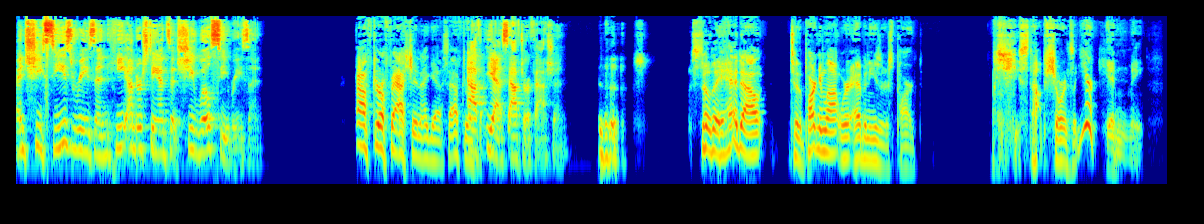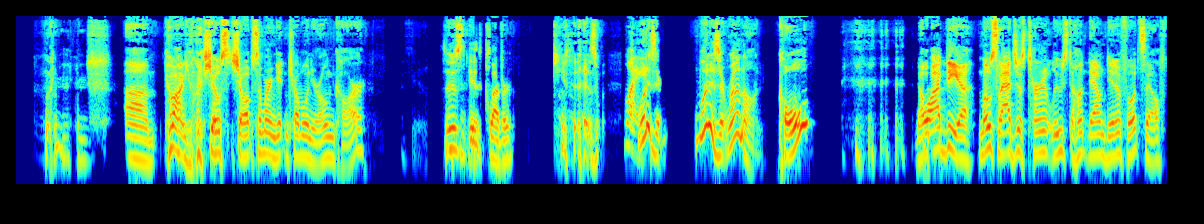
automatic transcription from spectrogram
And she sees reason. He understands that she will see reason. After a fashion, I guess. After a Af- yes, after a fashion. So they head out to the parking lot where Ebenezer's parked. She stops short. It's like, you're kidding me. Um, come on, you want to show show up somewhere and get in trouble in your own car? This is clever. She says, Wait, what is it? What does it run on? Coal? no idea. Most lads just turn it loose to hunt down dinner for itself.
